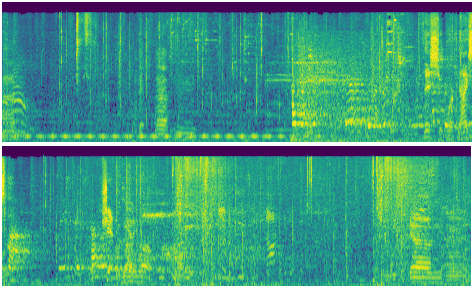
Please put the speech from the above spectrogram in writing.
Um, This should work nicely. Shit, I'm getting low. Gun. Um,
